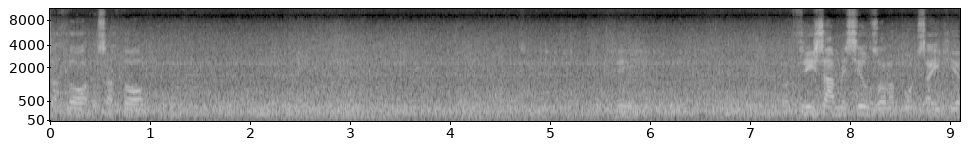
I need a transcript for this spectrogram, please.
It's a thought, it's a thought. Three, got three Sammy seals on, a both side here.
